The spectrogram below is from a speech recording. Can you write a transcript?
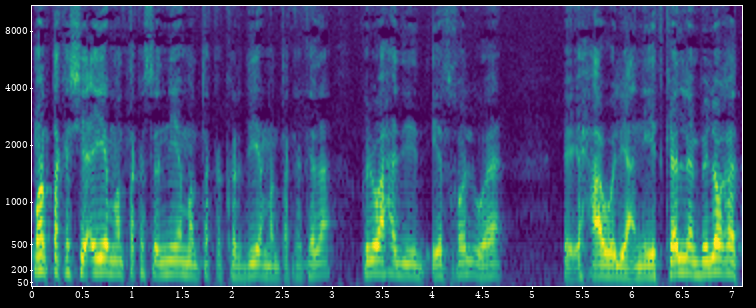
منطقة شيعية منطقة سنية منطقة كردية منطقة كذا كل واحد يدخل ويحاول يعني يتكلم بلغة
